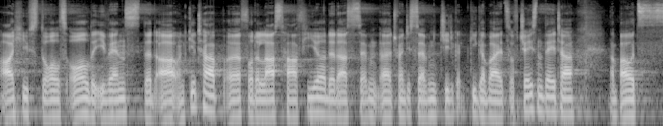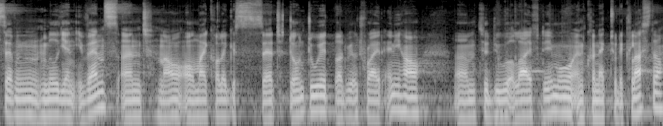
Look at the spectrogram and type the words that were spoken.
archive stores all the events that are on GitHub uh, for the last half year that are seven, uh, 27 gigabytes of JSON data about 7 million events, and now all my colleagues said don't do it, but we'll try it anyhow um, to do a live demo and connect to the cluster.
